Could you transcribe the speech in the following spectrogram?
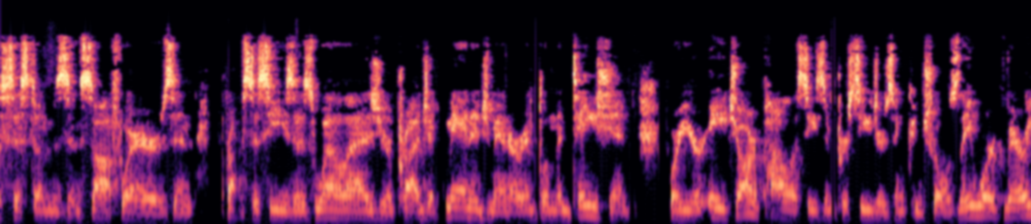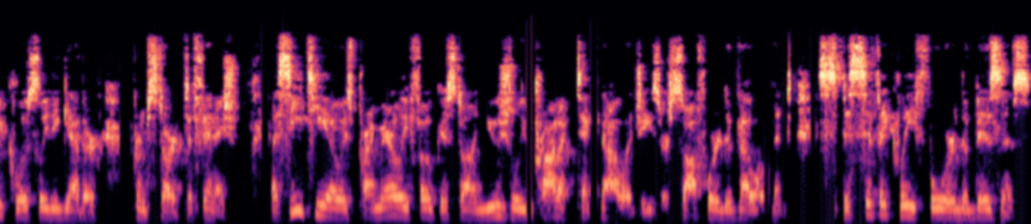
systems and softwares and processes, as well as your project management or implementation or your HR policies and procedures and controls. They work very closely together from start to finish. A CTO is primarily focused on usually product technologies or software development specifically for the business.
